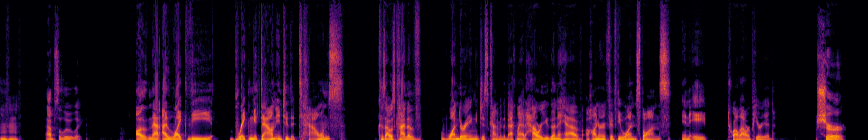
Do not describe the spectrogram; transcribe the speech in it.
mm-hmm. Absolutely. other than that, I like the breaking it down into the towns because I was kind of wondering, just kind of in the back of my head, how are you going to have 151 spawns in a 12 hour period? Sure.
